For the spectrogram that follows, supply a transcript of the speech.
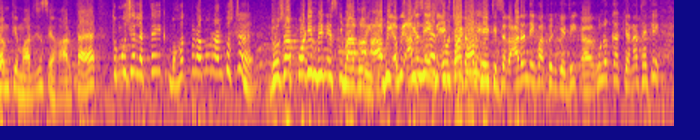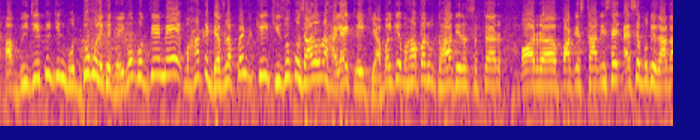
कम के मार्जिन से हारता है तो मुझे लगता है एक बहुत बड़ा मोरल बुस्टर है। दूसरा पोडियम भी इसकी बात हो रही। अभी अभी आनंद एक, भी और कही थी सर आनंद एक बात कही थी उनका कहना था कि अब बीजेपी जिन मुद्दों को लेकर गई वो मुद्दे में वहाँ के डेवलपमेंट की चीज़ों को ज़्यादा उन्होंने हाईलाइट नहीं किया, बल्कि वहाँ पर तीन सत्तर और पाकिस्तान, इसे, ऐसे मुद्दे ज़्यादा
